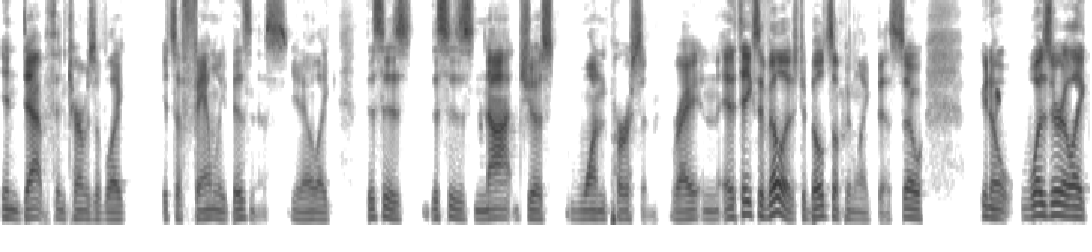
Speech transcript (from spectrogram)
in depth in terms of like it's a family business. You know, like this is this is not just one person, right? And it takes a village to build something like this. So, you know, was there like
